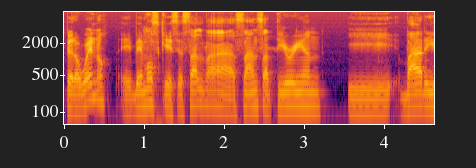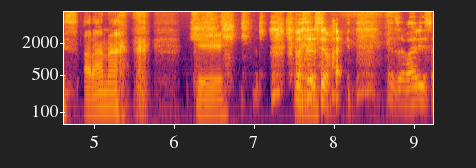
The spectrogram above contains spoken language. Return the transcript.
pero bueno, vemos que se salva Sansa Tyrion y Varys Arana que ese, Varys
